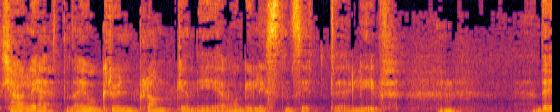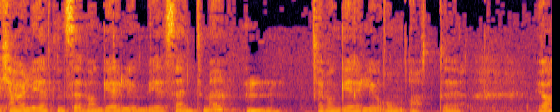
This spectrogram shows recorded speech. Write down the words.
Kjærligheten er jo grunnplanken i evangelisten sitt eh, liv. Mm. Det er kjærlighetens evangelium vi er sendt med. Mm. Evangeliet om at eh, ja,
